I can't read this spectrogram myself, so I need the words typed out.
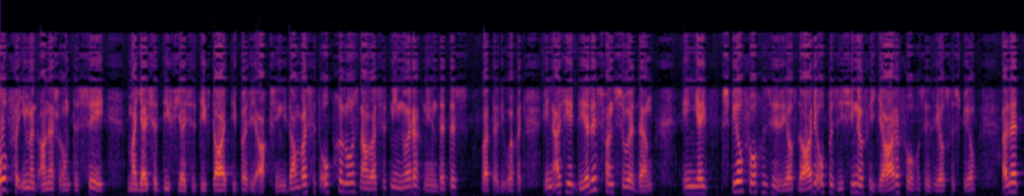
Of vir iemand anders om te sê maar jy's 'n dief, jy's 'n dief, daai tipe reaksie nie. Dan was dit opgelos, dan was dit nie nodig nie en dit is wat uit die oog uit. En as jy deel is van so 'n ding en jy speel volgens die reëls, daardie oppositie nou vir jare volgens die reëls gespeel, hulle het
